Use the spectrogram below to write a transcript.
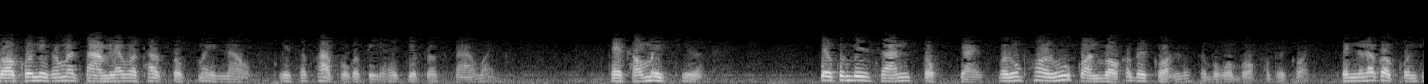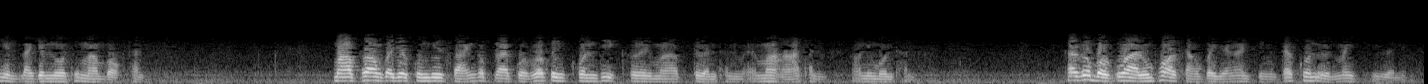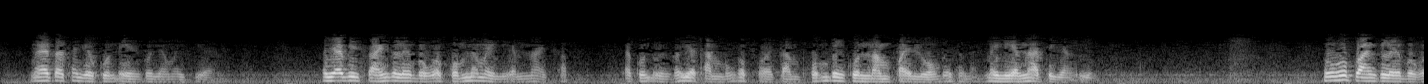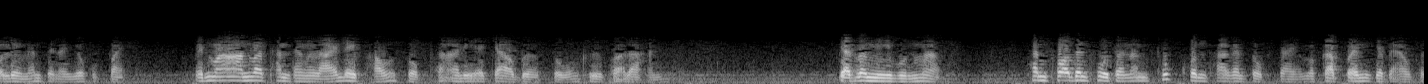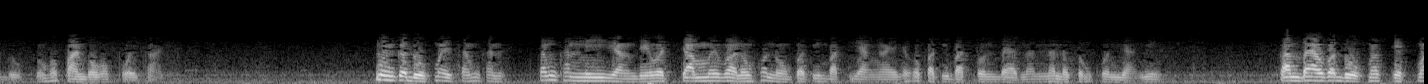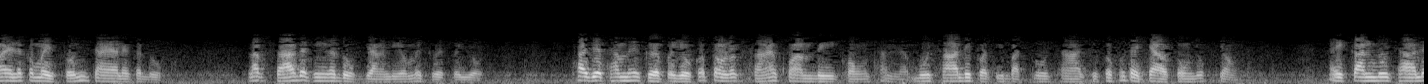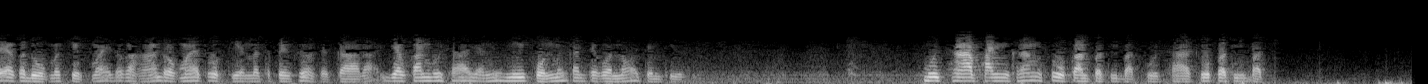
บอกคนที่เขามาตามแล้วว่าถ้าศพไม่เน่า มีสภาพปกติให้เก็บรักษาไว้ แต่เขาไม่เชื่อเจ้าคุณพิสารตกใจมาหลวงพ่อรู้ก่อนบอกเขาไปก่อนแล้วก็บอกว่าบอกเขาไปก่อน เป็นแล้วก็คนที่ในจำนวนที่มาบอกท่าน มาพร้อมกับเจ้าคุณพิสารก็ปรากฏว่าเป็นคนที่เคยมาเตือนท่านมาหาท่านเอานิมนต์ท่านเขาก็บอกว่าหลวงพ่อสั่งไปอย่างนั้นจริง แต่คนอื่นไม่เชื่อเนี่ยแม้แต่ท่านเจ้าคุณเองก็ยังไม่เชื่อพญาพิสารก็เลยบอกว่าผมน่าไม่มีอำนาจครับถ้าคนอื่นเขาจะทำผมก็ปล่อยตามผมเป็นคนนำไฟหลวงไปเท่านั้น ไม่มีอำนาจแต่อย่างอื่นหลวงพ่อปานก็เลยบอกว่าเรื่องนั้นเป็นนายกไป เป็นมาอันว่าท่านทั้งหลายได้เผาศพพระอริยเจ้าเบื้องสูงคือพระอรหันต์จัดว่ามีบุญมาก ท่านพอท่านพูดตอนนั้น ทุกคนพากันตกใจว่ากลับไปนี่จะไปเอากระดูกหลวงพ่อปานบอกว่าป่วยตายเรื่องกระดูกไม่สำคัญสำคัญมีอย่างเดียวว่าจำไม่ว่าหลวงพ่อหนงปฏิบัติอย่างไง แล้วก็ปฏิบัติตนแบบนั้น นั่นแหละสมควรอย่างยิ่งการแบวกระดูกมาเก็บไว้แล้วก็ไม่สนใจอะไรกระดูก รักษาแต่เพียงกระดูกอย่างเดียวไม่เกิดประโยชน์ ถ้าจะทำให้เกิดประโยชน์ก็ต้องรักษาความดีของท่านนะบูชาได้ปฏิบัติบูชาคือพระพุทธเจ้าทรงยกย่องไอ้การบูชาได้กระดูกมาเก็บไว้แล้วก็หาดอกไม้ทูบเทียนมันจะเป็นเครื่องสักการะอย่างการบูชาอย่างนี้มีผลเหมือนกันแต่ว่าน้อยเต็มทีบูชาพันครั้งสู้การปฏิบัติบูชาคือปฏิบัติ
